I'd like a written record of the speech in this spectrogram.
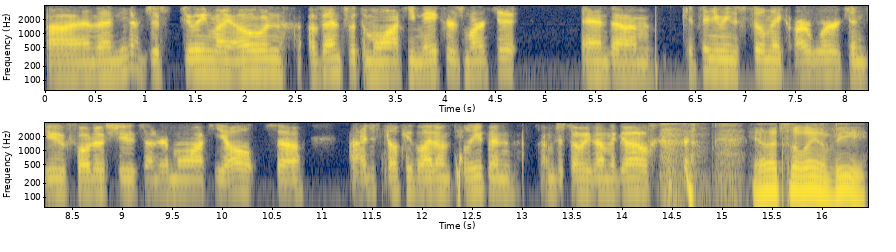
Uh, and then, yeah, just doing my own events with the Milwaukee Makers Market and um, continuing to still make artwork and do photo shoots under Milwaukee Alt. So I just tell people I don't sleep and I'm just always on the go. yeah, that's the way to be.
